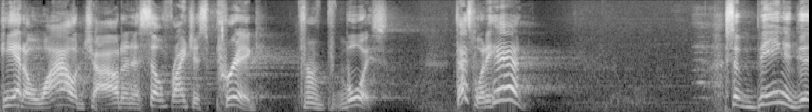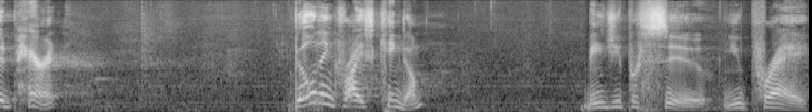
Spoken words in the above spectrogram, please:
He had a wild child and a self righteous prig for boys. That's what he had. So, being a good parent, building Christ's kingdom, means you pursue, you pray,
